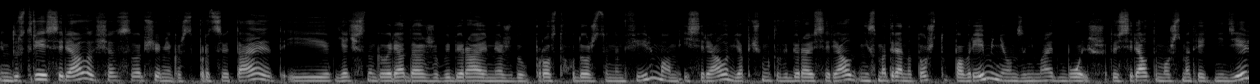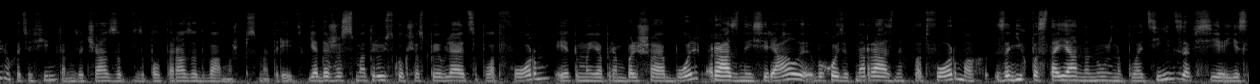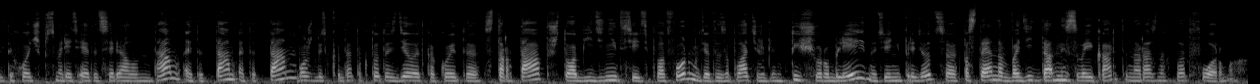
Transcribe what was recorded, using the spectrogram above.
Индустрия сериалов сейчас вообще, мне кажется, процветает, и я, честно говоря, даже выбирая между просто художественным фильмом и сериалом, я почему-то выбираю сериал, несмотря на то, что по времени он занимает больше. То есть сериал ты можешь смотреть неделю, хотя фильм там за час, за, за полтора, за два можешь посмотреть. Я даже смотрю, сколько сейчас появляется платформ, и это моя прям большая боль. Разные сериалы выходят на разных платформах, за них постоянно нужно платить за все, если ты хочешь посмотреть этот сериал, он там, этот там, этот там. Может быть, когда-то кто-то сделает какой-то стартап, что объединит все эти платформы, где ты заплатишь, блин, тысячу рублей, но тебе не придется постоянно вводить данные своей карты на разных платформах.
